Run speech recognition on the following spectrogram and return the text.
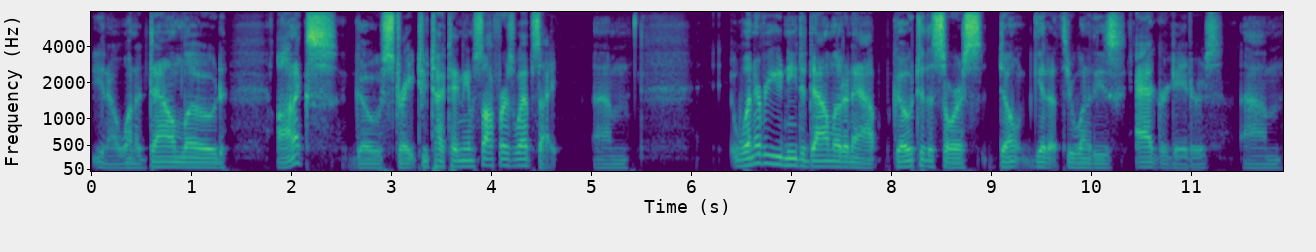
you know want to download Onyx, go straight to Titanium Software's website. Um, whenever you need to download an app, go to the source. Don't get it through one of these aggregators. Um,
